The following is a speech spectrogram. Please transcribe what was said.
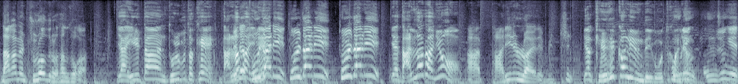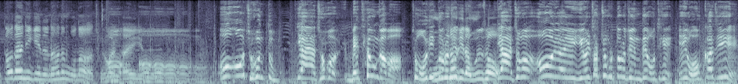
나가면 줄어들어 산소가. 야 일단 돌부터 캐. 날라다니네. 돌다리 돌다리 돌다리 야 날라다녀. 아 다리를 놔야 돼 미친. 야개 헷갈리는데 이거 어떡하냐? 우린 공중에 떠다니기는 하는구나 정말 다행이고 어어어어 어. 어 어 저건 또 야야 저거 메테오인가 봐. 저 어디 떨어져? 운석이다 운석 야 저거 어야 열차 쪽으로 떨어지는데 어떻게 얘 어까지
